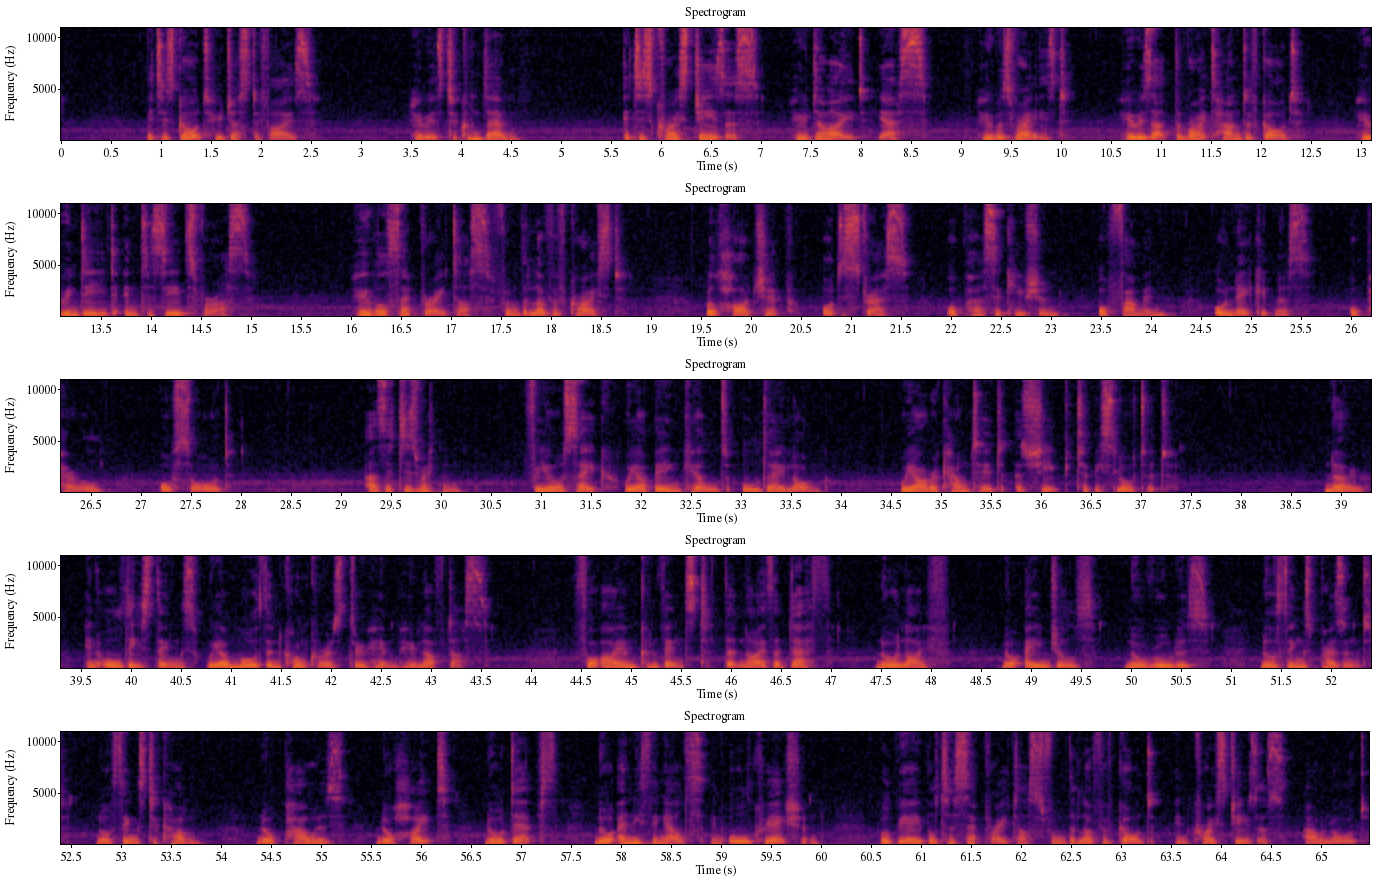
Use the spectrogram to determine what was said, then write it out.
It is God who justifies. Who is to condemn? It is Christ Jesus, who died, yes, who was raised, who is at the right hand of God, who indeed intercedes for us. Who will separate us from the love of Christ? Will hardship, or distress, or persecution, or famine, or nakedness, or peril, or sword. As it is written, For your sake we are being killed all day long. We are accounted as sheep to be slaughtered. No, in all these things we are more than conquerors through him who loved us. For I am convinced that neither death, nor life, nor angels, nor rulers, nor things present, nor things to come, nor powers, nor height, nor depth, nor anything else in all creation will be able to separate us from the love of God in Christ Jesus our Lord.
